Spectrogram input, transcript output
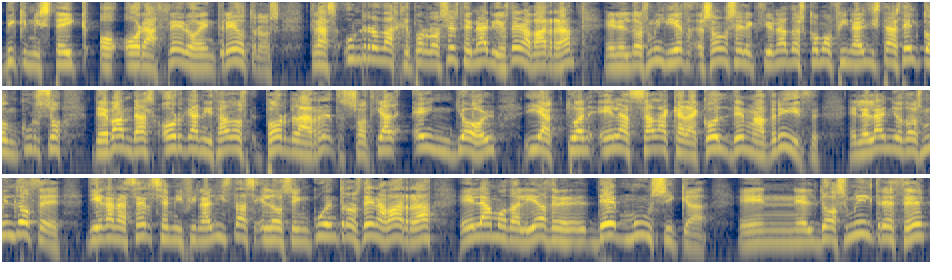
Big Mistake o Hora Cero, entre otros. Tras un rodaje por los escenarios de Navarra, en el 2010 son seleccionados como finalistas del concurso de bandas organizados por la red social Enjol y actúan en la Sala Caracol de Madrid. En el año 2012 llegan a ser semifinalistas en los encuentros de Navarra en la modalidad de, música. En el 2013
